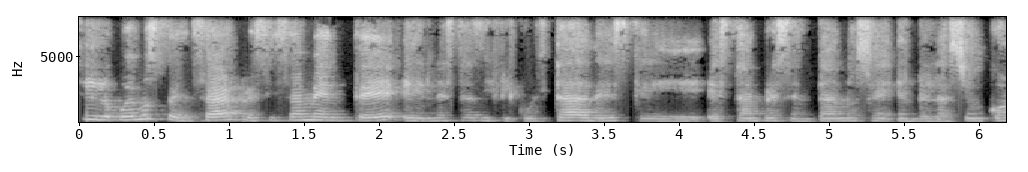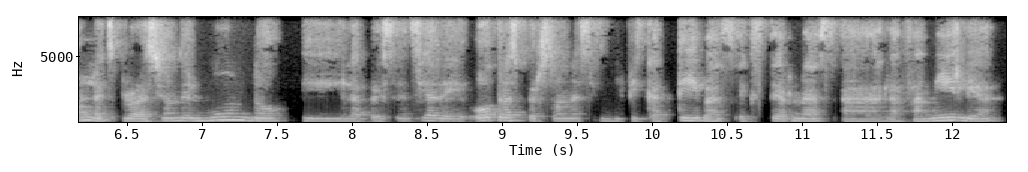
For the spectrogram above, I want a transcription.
Sí, lo podemos pensar precisamente en estas dificultades que están presentándose en relación con la exploración del mundo y la presencia de otras personas significativas externas a la familia.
